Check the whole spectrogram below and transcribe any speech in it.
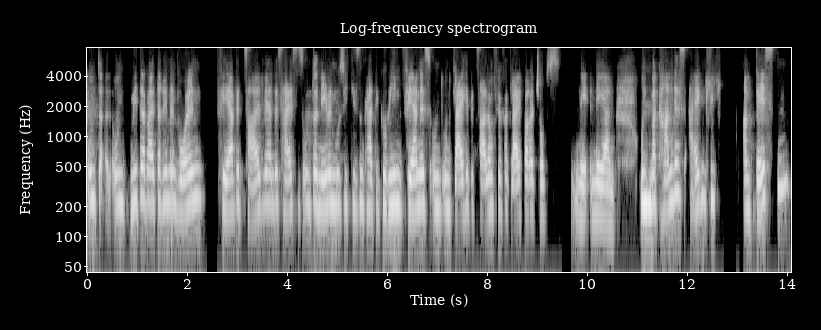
und, und Mitarbeiterinnen wollen fair bezahlt werden. Das heißt, das Unternehmen muss sich diesen Kategorien Fairness und, und gleiche Bezahlung für vergleichbare Jobs nä nähern. Und mhm. man kann das eigentlich am besten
